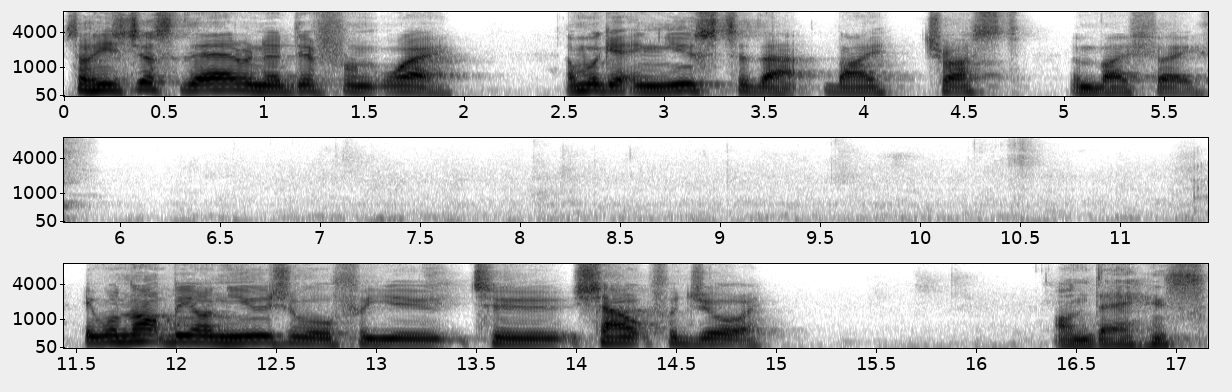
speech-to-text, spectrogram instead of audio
So he's just there in a different way. And we're getting used to that by trust and by faith. It will not be unusual for you to shout for joy on days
